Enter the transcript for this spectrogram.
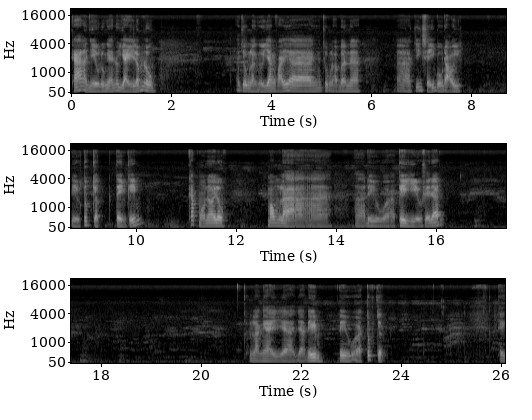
khá là nhiều luôn nghe nó dày lắm luôn. Nói chung là người dân phải à, nói chung là bên chiến sĩ bộ đội đều túc trực tìm kiếm khắp mọi nơi luôn. Mong là à, điều kỳ diệu sẽ đến. Là ngày à, và đêm đều à, túc trực để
